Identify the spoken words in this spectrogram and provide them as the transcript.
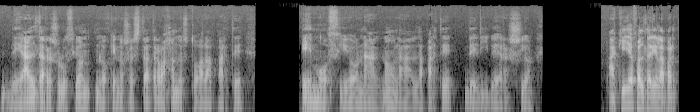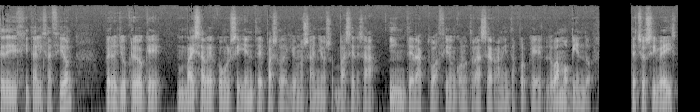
de alta resolución, lo que nos está trabajando es toda la parte emocional, ¿no? La, parte de diversión. Aquí ya faltaría la parte de digitalización, pero yo creo que vais a ver como el siguiente paso de aquí a unos años va a ser esa interactuación con otras herramientas, porque lo vamos viendo. De hecho, si veis,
